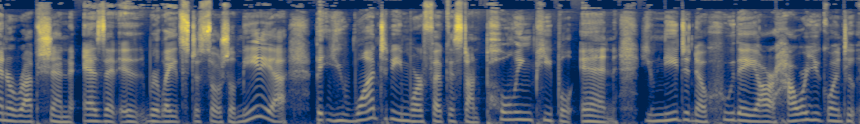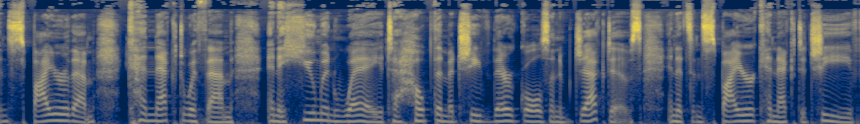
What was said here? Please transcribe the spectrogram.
interruption as it is, relates to social media, but you want to be more focused on pulling people in. You need to know who they are. How are you going to inspire them, connect with them in a human way to help them achieve their goals and objectives? And it's inspire, connect, achieve.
